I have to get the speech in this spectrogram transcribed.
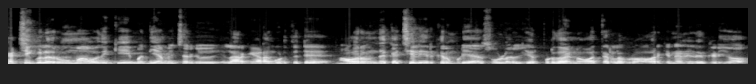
கட்சிக்குள்ள ரூமா ஒதுக்கி மத்திய அமைச்சர்கள் எல்லாருக்கும் இடம் கொடுத்துட்டு அவர் வந்து கட்சியில் இருக்க முடியாத சூழல் ஏற்படுதோ என்னவோ தெரியல ப்ரோ அவருக்கு என்ன நெருக்கடியோ?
